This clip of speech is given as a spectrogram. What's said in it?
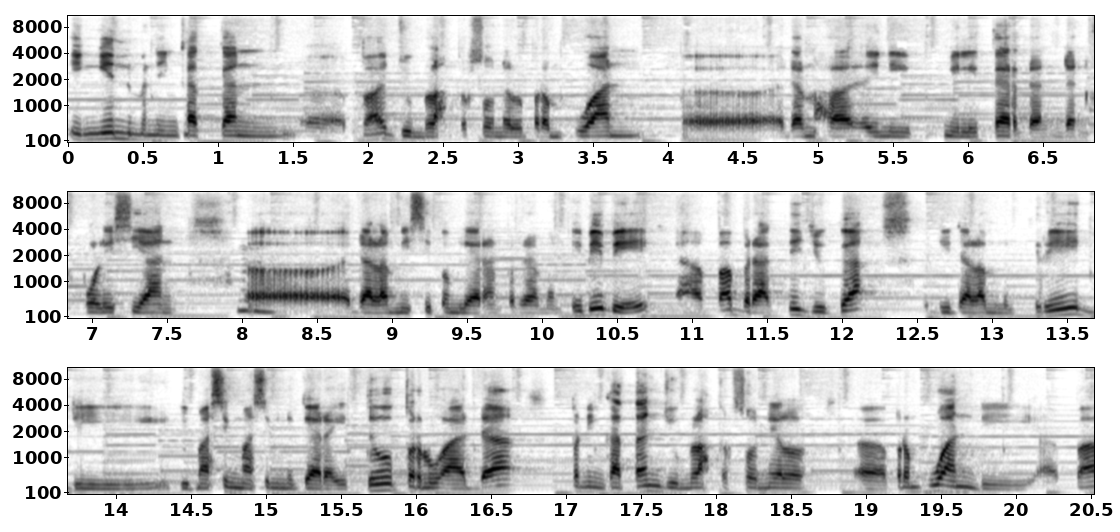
ingin meningkatkan uh, apa jumlah personel perempuan uh, dalam hal ini militer dan dan kepolisian hmm. uh, dalam misi pemeliharaan perdamaian PBB apa berarti juga di dalam negeri di di masing-masing negara itu perlu ada peningkatan jumlah personel uh, perempuan di apa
